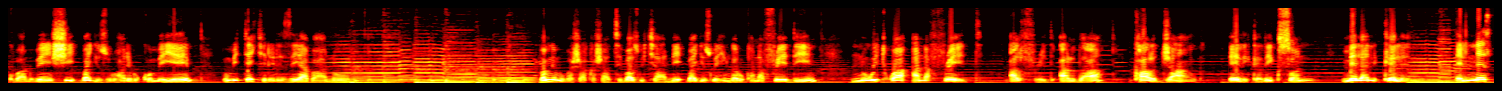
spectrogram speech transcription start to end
ku bantu benshi bagize uruhare rukomeye mu mitekerereze y'abantu. Bamwe mu bashakashatsi bazwi cyane bagizweho ingaruka na Fred ni uwitwa Anna Fred Alfred Alda Carl Jung Eric Erikson Melanie Kellen Ernest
